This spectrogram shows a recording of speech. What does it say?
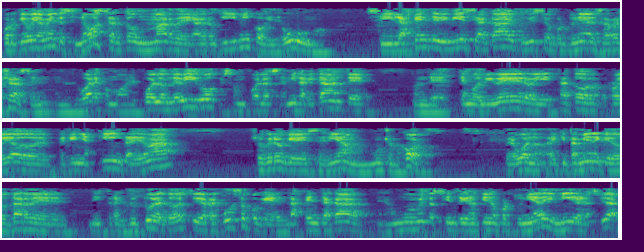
porque obviamente si no va a ser todo un mar de agroquímicos y de humo si la gente viviese acá y tuviese oportunidad de desarrollarse en, lugares como el pueblo donde vivo, que es un pueblo de 6.000 habitantes, donde tengo el vivero y está todo rodeado de pequeñas quintas y demás, yo creo que sería mucho mejor. Pero bueno, hay que también hay que dotar de, infraestructura, de todo esto y de recursos, porque la gente acá en algún momento siente que no tiene oportunidad y migra a la ciudad.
